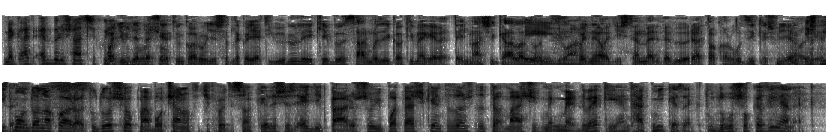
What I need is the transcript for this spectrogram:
meg hát ebből is látszik, hogy... Vagy ugye tudósok... beszéltünk arról, hogy esetleg a Yeti ürülékéből származik, aki megevette egy másik állatot, Így van. vagy ne adj Isten medvebőrrel takaródzik, és ugye... És mit mondanak arra a tudósok? Már bocsánat, hogyha felteszem a kérdést, az egyik párosulói patásként azonosított, a másik meg medveként? Hát mik ezek? Tudósok az ilyenek?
